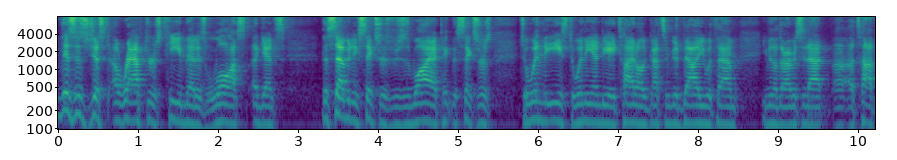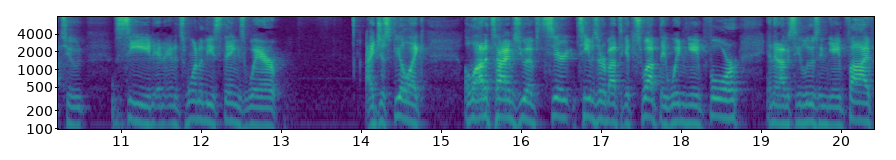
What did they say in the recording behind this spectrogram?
This is just a Raptors team that is lost against the 76ers, which is why I picked the Sixers to win the East, to win the NBA title. Got some good value with them, even though they're obviously not a, top two seed. And, and, it's one of these things where I just feel like a lot of times you have ser- teams that are about to get swept. They win game four, and then obviously losing game five.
